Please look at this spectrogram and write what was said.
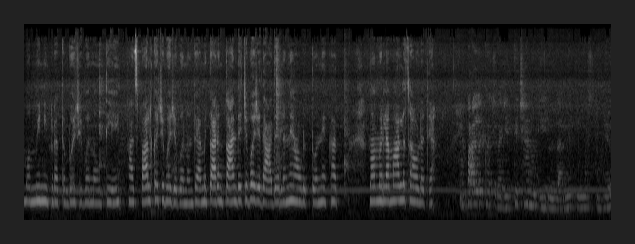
मम्मीने इकडं आता भजे बनवते आज पालकाचे भजे बनवते आम्ही कारण कांद्याचे भजे दाद्याला नाही आवडत तो नाही खात मम्मीला मालच आवडत या पालकाची भाजी इतकी छान होती हिरवीगार नाही ती मस्त भेळ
